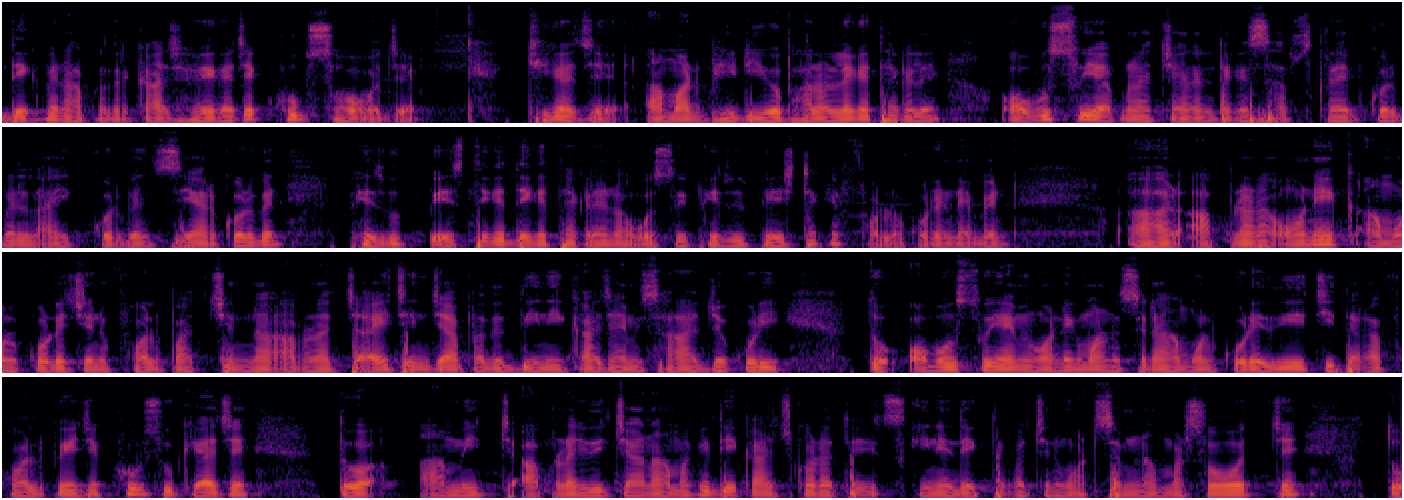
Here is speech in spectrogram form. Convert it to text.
দেখবেন আপনাদের কাজ হয়ে গেছে খুব সহজে। ঠিক আছে? আমার ভিডিও ভালো লেগে থাকলে অবশ্যই আপনারা চ্যানেলটাকে সাবস্ক্রাইব করবেন, লাইক করবেন, শেয়ার করবেন। ফেসবুক পেজ থেকে দেখে থাকলেন অবশ্যই ফেসবুক পেজটাকে ফলো করে নেবেন। আর আপনারা অনেক আমল করেছেন, ফল পাচ্ছেন না। আপনারা চাইছেন যে আপনাদের দিনই কাজে আমি সাহায্য করি। তো অবশ্যই আমি অনেক মানুষের আমল করে দিয়েছি, তারা ফল পেয়েছে, খুব সুখে আছে। তো আমি আপনারা যদি চান আমাকে দিয়ে কাজ করাতে, স্ক্রিনে দেখতে পাচ্ছেন হোয়াটসঅ্যাপ নাম্বার শো হচ্ছে। তো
